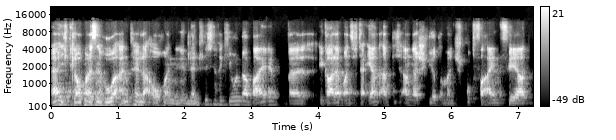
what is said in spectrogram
Ja, ich glaube mal, es sind hohe Anteile auch in, in, den ländlichen Regionen dabei, weil egal, ob man sich da ehrenamtlich engagiert, ob man einen Sportverein fährt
